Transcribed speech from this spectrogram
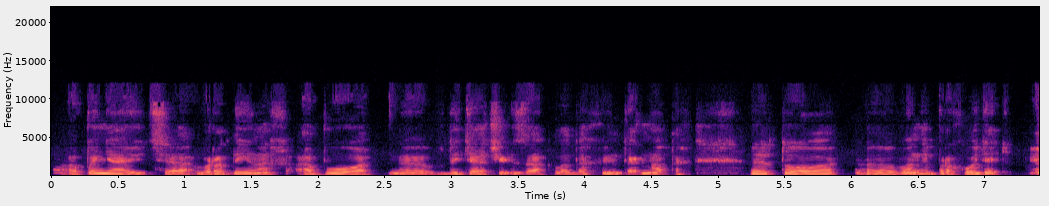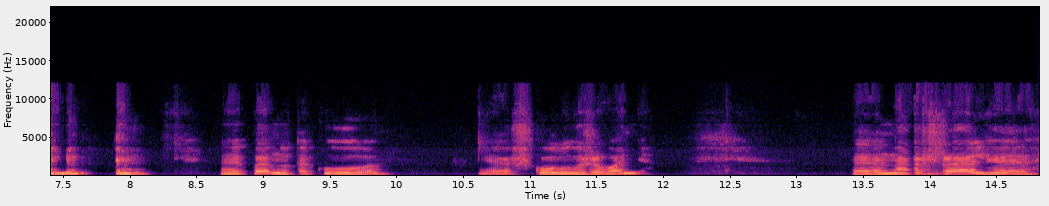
опиняються в родинах або в дитячих закладах, інтернатах, то вони проходять певну таку школу виживання. Е, На жаль, е,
